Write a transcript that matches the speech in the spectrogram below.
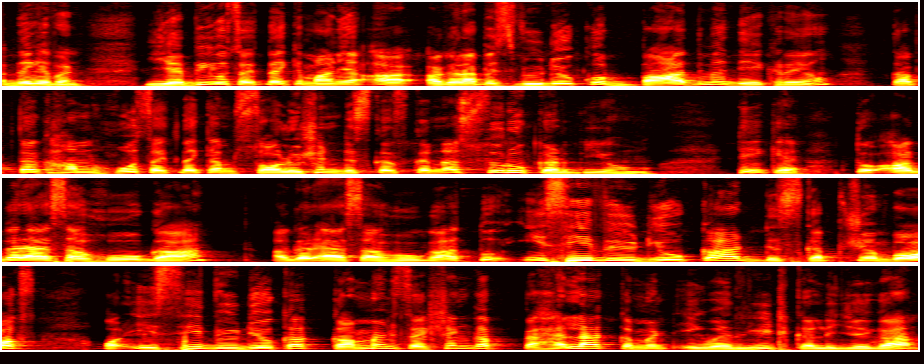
अब देखिए फ्रेंड ये भी हो सकता है कि मानिए अगर आप इस वीडियो को बाद में देख रहे हो, तब तक हम, हो सकता है कि हम सॉल्यूशन डिस्कस करना शुरू कर दिए हों, ठीक है? तो अगर ऐसा होगा अगर ऐसा होगा तो इसी वीडियो का डिस्क्रिप्शन बॉक्स और इसी वीडियो का कमेंट सेक्शन का पहला कमेंट एक बार रीड कर लीजिएगा,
